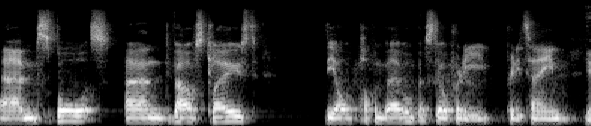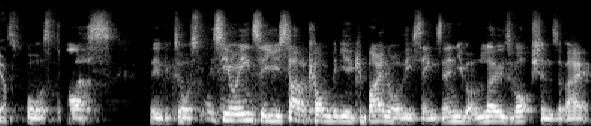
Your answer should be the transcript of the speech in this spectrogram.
Um, sports and valves closed. The old pop and burble, but still pretty pretty tame. Yep. Sports plus the exhaust. See what I mean? So you start comb, you combine all these things, and then you've got loads of options about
